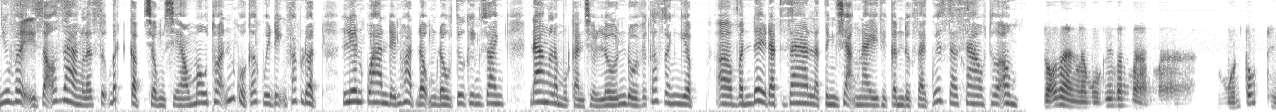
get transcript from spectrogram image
Như vậy rõ ràng là sự bất cập trồng chéo mâu thuẫn của các quy định pháp luật liên quan đến hoạt động đầu tư kinh doanh đang là một cản trở lớn đối với các doanh nghiệp. À, vấn đề đặt ra là tình trạng này thì cần được giải quyết ra sao thưa ông? Rõ ràng là một cái văn bản mà muốn tốt thì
